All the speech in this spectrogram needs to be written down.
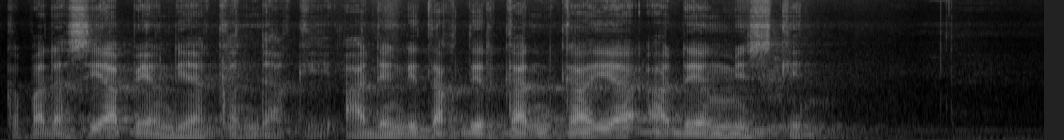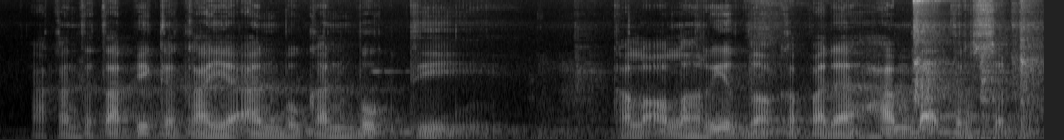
kepada siapa yang Dia kehendaki. Ada yang ditakdirkan kaya, ada yang miskin. Akan tetapi kekayaan bukan bukti kalau Allah ridha kepada hamba tersebut.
